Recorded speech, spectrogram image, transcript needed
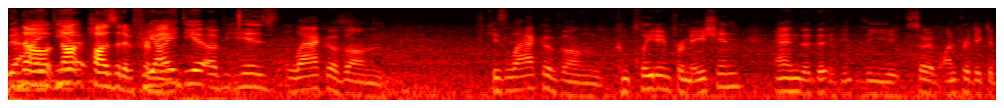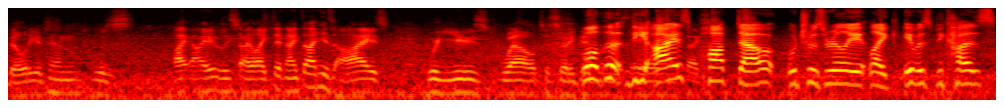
The no idea- not positive for the me the idea of his lack of um his lack of um complete information and the the, the sort of unpredictability of him was I, I at least I liked it and I thought his eyes were used well to sort of well him the the eyes effect. popped out which was really like it was because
